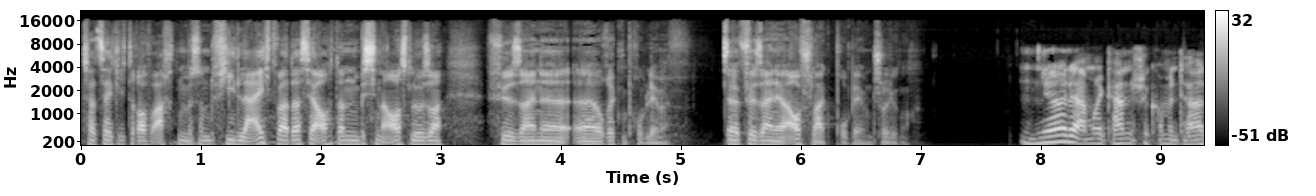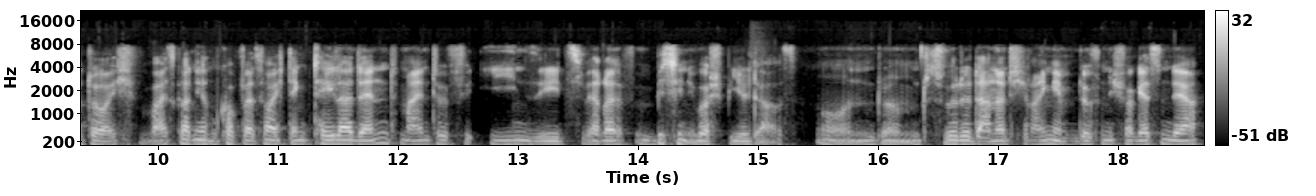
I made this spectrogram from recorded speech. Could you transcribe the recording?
tatsächlich darauf achten müssen. Und vielleicht war das ja auch dann ein bisschen Auslöser für seine äh, Rückenprobleme, äh, für seine Aufschlagprobleme, Entschuldigung. Ja, der amerikanische Kommentator, ich weiß gerade nicht aus dem Kopf, wer es war, ich denke Taylor Dent meinte, für ihn sieht es wäre ein bisschen überspielt aus. Und ähm, das würde da natürlich reingehen. Wir dürfen nicht vergessen, der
